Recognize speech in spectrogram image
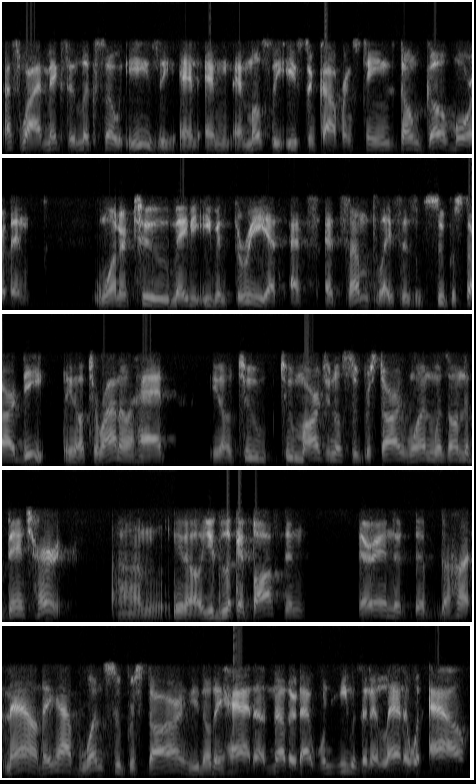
That's why it makes it look so easy. And and and mostly Eastern Conference teams don't go more than one or two, maybe even three at at, at some places superstar deep. You know, Toronto had you know two two marginal superstars. One was on the bench hurt. Um, you know, you look at Boston. They're in the, the, the hunt now. They have one superstar. You know, they had another that when he was in Atlanta with Al,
